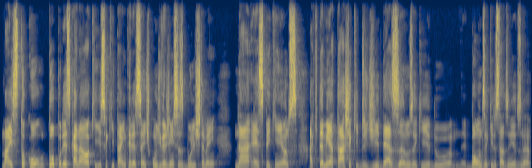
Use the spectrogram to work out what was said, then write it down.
Mas tocou o topo desse canal aqui, isso aqui está interessante, com divergências bullish também na SP500. Aqui também a taxa aqui de 10 anos aqui do bonds aqui dos Estados Unidos, né?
